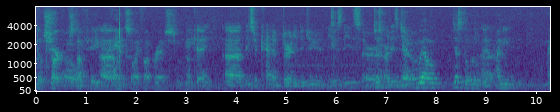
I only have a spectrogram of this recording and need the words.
little sharp Oh, stuff hitting my um, hand, so I thought perhaps it would be. Okay, uh, these are kind of dirty. Did you use these, or Just- are these new? Well, just a little bit. Uh, I mean, I,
